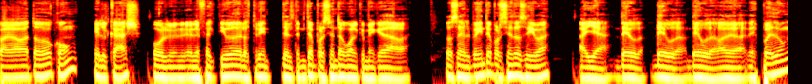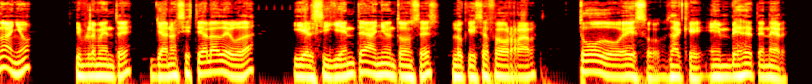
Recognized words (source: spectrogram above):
Pagaba todo con el cash o el, efectivo de los del 30% con el que me quedaba. Entonces el 20% se iba allá, deuda, deuda, deuda, deuda. Después de un año, simplemente ya no existía la deuda y el siguiente año entonces lo que hice fue ahorrar todo eso. O sea que en vez de tener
